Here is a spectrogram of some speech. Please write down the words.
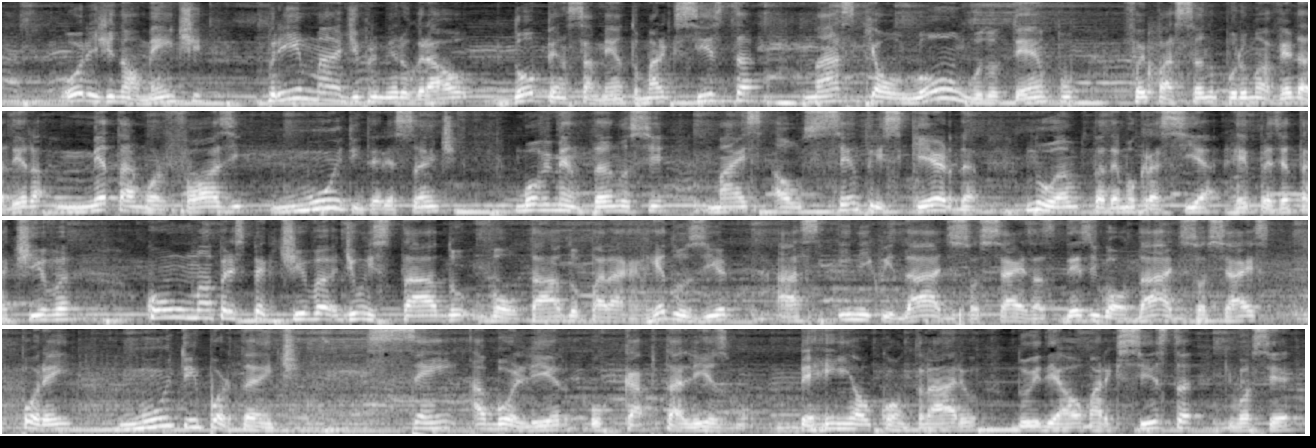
originalmente prima de primeiro grau do pensamento marxista, mas que ao longo do tempo foi passando por uma verdadeira metamorfose muito interessante, movimentando-se mais ao centro-esquerda no âmbito da democracia representativa, com uma perspectiva de um Estado voltado para reduzir as iniquidades sociais, as desigualdades sociais, porém, muito importante, sem abolir o capitalismo, bem ao contrário do ideal marxista que você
